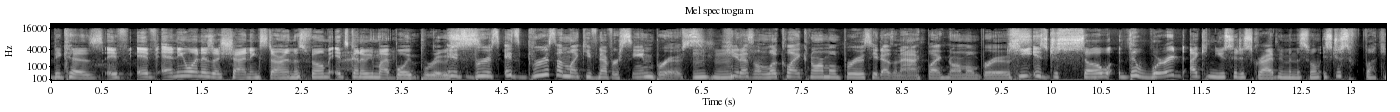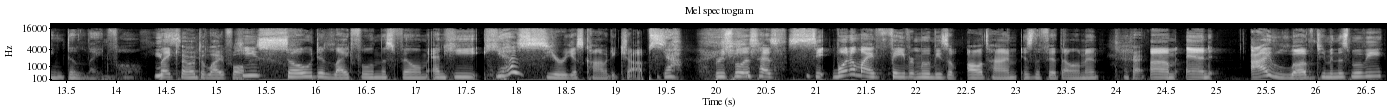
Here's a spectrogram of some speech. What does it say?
because if if anyone is a shining star in this film, it's going to be my boy Bruce. It's Bruce. It's Bruce unlike you've never seen Bruce. Mm-hmm. He doesn't look like normal Bruce. He doesn't act like normal Bruce. he is just so the word I can use to describe him in this film is just fucking delightful. He's so delightful. He's so delightful in this film, and he he has serious comedy chops. Yeah. Bruce Willis has se- one of my favorite movies of all time is The Fifth Element. Okay. um, and I loved him in this movie.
